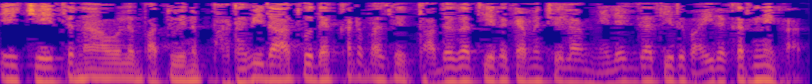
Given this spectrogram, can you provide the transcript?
ඒ චේතනාවල පතු වෙන පටවි ධාතුව දැක්කට පස්සේ තද ගතියට කැමති වෙලා මෙලෙක් ගතියට වෛර කරන එකත්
